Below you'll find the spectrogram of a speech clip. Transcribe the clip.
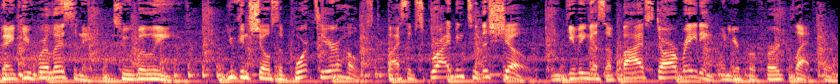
Thank you for listening to Bleav. You can show support to your host by subscribing to the show and giving us a five star rating on your preferred platform.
